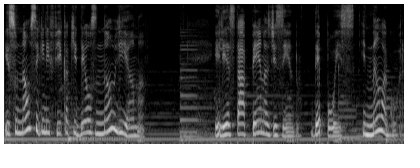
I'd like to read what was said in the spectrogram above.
isso não significa que Deus não lhe ama. Ele está apenas dizendo depois e não agora.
